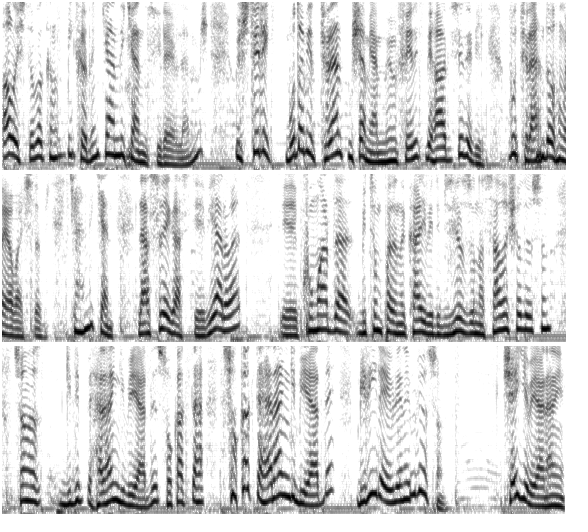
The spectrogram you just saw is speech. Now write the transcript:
Al işte bakın bir kadın kendi kendisiyle evlenmiş. Üstelik bu da bir trendmiş ama yani münferit bir hadise de değil. Bu trend olmaya başlamış. Kendi kendi Las Vegas diye bir yer var e, kumarda bütün paranı kaybedip zil zurna savaş oluyorsun. Sonra gidip herhangi bir yerde sokakta sokakta herhangi bir yerde biriyle evlenebiliyorsun. Şey gibi yani hani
